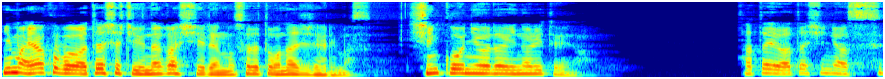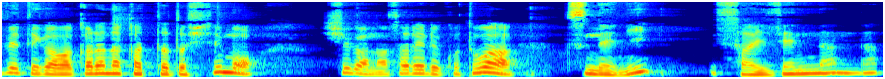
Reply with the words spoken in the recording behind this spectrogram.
今、ヤコブは私たち促しているのもそれと同じであります。信仰による祈りというのは、たとえ私には全てがわからなかったとしても、主がなされることは常に最善なんだ。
